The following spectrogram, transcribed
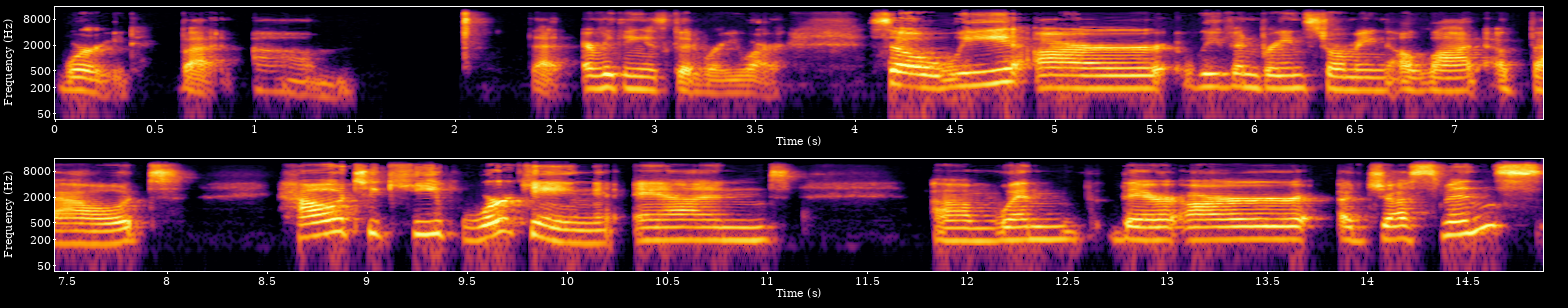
worried but um, that everything is good where you are so we are we've been brainstorming a lot about how to keep working and um, when there are adjustments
